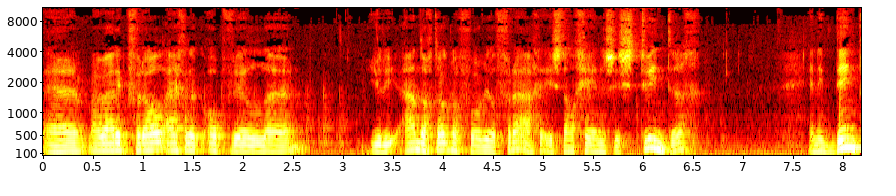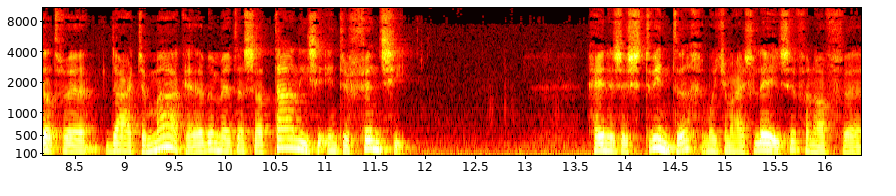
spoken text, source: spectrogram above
Uh, maar waar ik vooral eigenlijk op wil, jullie aandacht ook nog voor wil vragen, is dan Genesis 20. En ik denk dat we daar te maken hebben met een satanische interventie. Genesis 20, moet je maar eens lezen, vanaf, uh,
